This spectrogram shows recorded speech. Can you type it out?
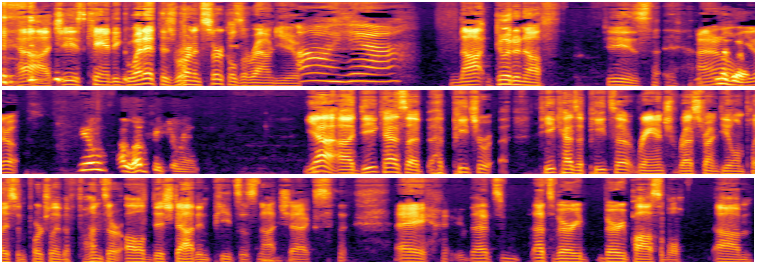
Yeah, geez, Candy. Gwyneth is running circles around you. Oh, yeah. Not good enough. Jeez, I don't know. You know, Deal? I love Pizza Ranch. yeah. Uh, Deke has a, a pizza. Deke has a pizza ranch restaurant deal in place. Unfortunately, the funds are all dished out in pizzas, not checks. hey, that's that's very very possible. Um,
